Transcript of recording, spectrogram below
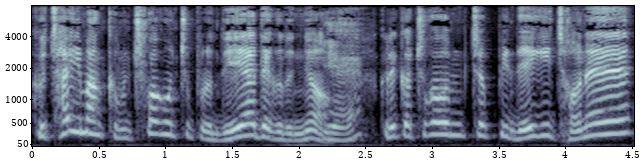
그 차이만큼은 추가 건축비로 내야 되거든요. 예. 그러니까 추가 건축비 내기 전에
